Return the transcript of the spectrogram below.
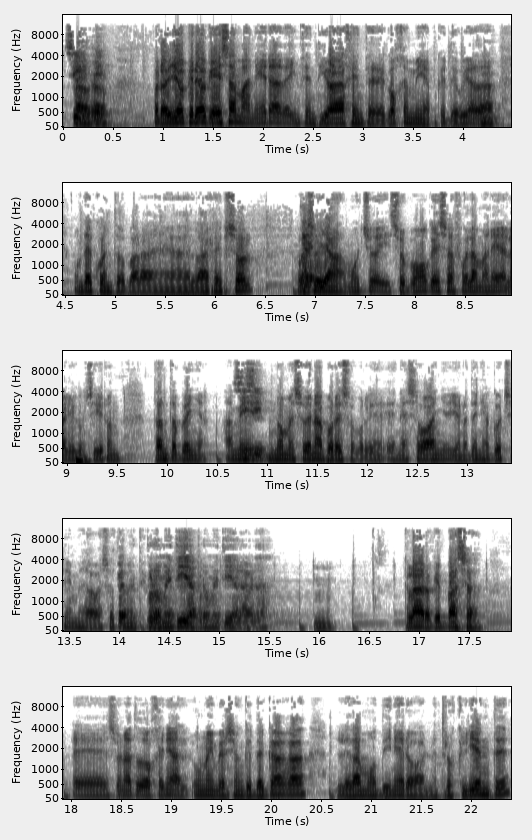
Sí, Claro, sí. claro. Pero yo creo que esa manera de incentivar a la gente de coge mi app, que te voy a dar Mm. un descuento para la Repsol, Vale. eso llama mucho y supongo que esa fue la manera en la que consiguieron tanta peña. A mí Sí, sí. no me suena por eso, porque en esos años yo no tenía coche y me daba exactamente igual. prometía, prometía, la verdad. Mm. Claro, ¿qué pasa? Eh, suena todo genial. Una inversión que te caga, le damos dinero a nuestros clientes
